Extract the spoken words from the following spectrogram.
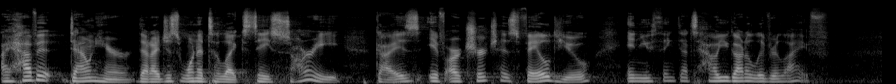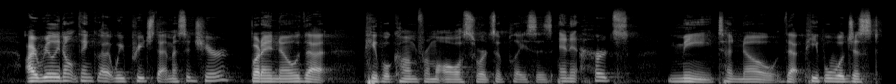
I have it down here that I just wanted to like say, sorry, guys, if our church has failed you and you think that's how you got to live your life. I really don't think that we preach that message here, but I know that people come from all sorts of places. And it hurts me to know that people will just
